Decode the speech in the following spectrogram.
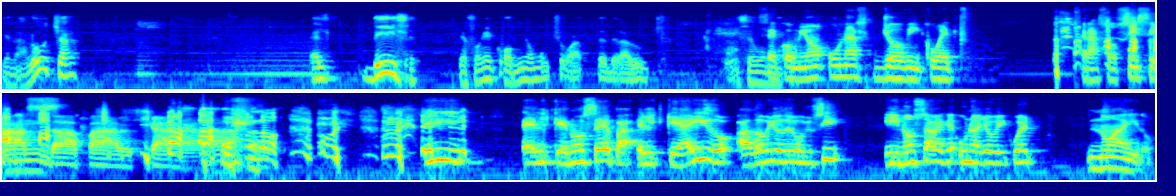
y en la lucha. Él dice que fue que comió mucho antes de la lucha. Se comió unas Jovicuet grasosísimas. Anda pa'l carajo. Y el que no sepa, el que ha ido a WWC y no sabe que una Jovicuet, no ha ido.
